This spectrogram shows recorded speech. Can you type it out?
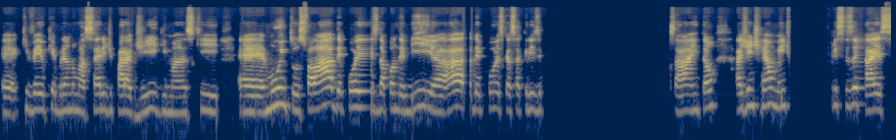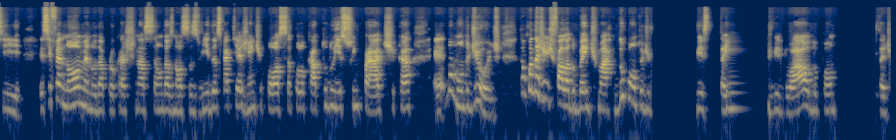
é, que veio quebrando uma série de paradigmas, que é, muitos falam, ah, depois da pandemia, ah, depois que essa crise passar, então a gente realmente precisa dar esse, esse fenômeno da procrastinação das nossas vidas para que a gente possa colocar tudo isso em prática é, no mundo de hoje. Então, quando a gente fala do benchmark do ponto de vista individual, do ponto de vista de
